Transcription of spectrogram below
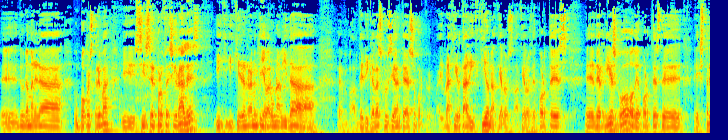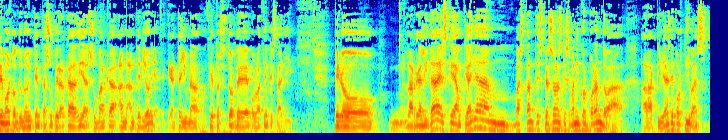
eh, de una manera un poco extrema y sin ser profesionales y, quieren realmente llevar una vida eh, dedicada exclusivamente a eso porque hay una cierta adicción hacia los hacia los deportes eh, de riesgo o deportes de extremos donde uno intenta superar cada día su marca anterior y efectivamente hay un cierto sector de población que está allí. Pero la realidad es que aunque haya bastantes personas que se van incorporando a, a las actividades deportivas,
